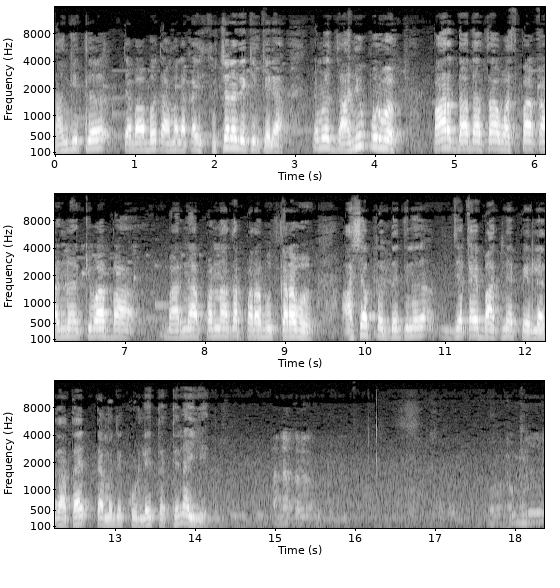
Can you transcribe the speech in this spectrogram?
सांगितलं. त्याबाबत आम्हाला काही सूचना देखील केल्या. त्यामुळे जाणीवपूर्वक पार दादाचा वसपा काढणं किंवा बा बारण्या आपण आता पराभूत करावं अशा पद्धतीनं ज्या काही बातम्या पेरल्या जात आहेत त्यामध्ये कुठलेही तथ्य नाही आहे हा, आणि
